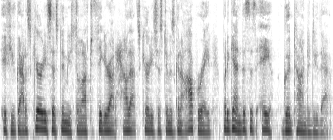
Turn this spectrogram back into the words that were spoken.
if you've got a security system, you still have to figure out how that security system is going to operate. But again, this is a good time to do that.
